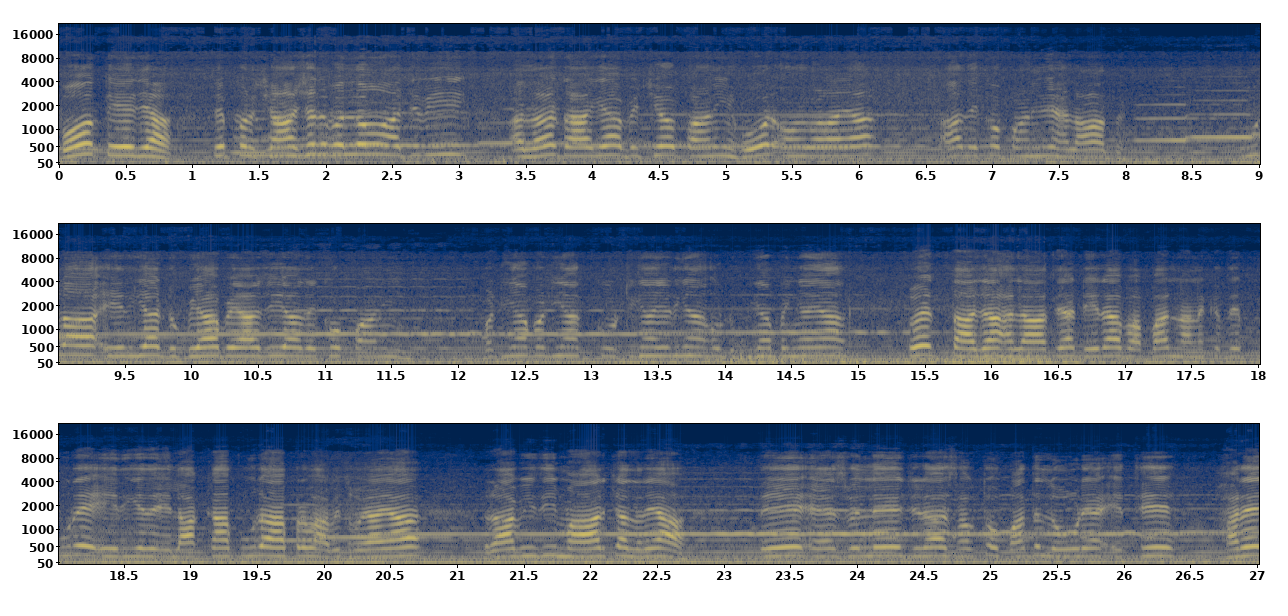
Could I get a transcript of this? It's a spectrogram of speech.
ਬਹੁਤ ਤੇਜ਼ ਆ ਤੇ ਪ੍ਰਸ਼ਾਸਨ ਵੱਲੋਂ ਅੱਜ ਵੀ ਅਲਰਟ ਆ ਗਿਆ ਪਿੱਛੇ ਪਾਣੀ ਹੋਰ ਆਉਣ ਵਾਲਾ ਆ। ਆ ਦੇਖੋ ਪਾਣੀ ਦੇ ਹਾਲਾਤ। ਪੂਰਾ ਏਰੀਆ ਡੁੱਬਿਆ ਪਿਆ ਜੀ ਆ ਦੇਖੋ ਪਾਣੀ। ਵੱਡੀਆਂ ਵੱਡੀਆਂ ਕੋਠੀਆਂ ਜਿਹੜੀਆਂ ਉਹ ਡੁੱਬੀਆਂ ਪਈਆਂ ਆ। ਸੋ ਇਹ ਤਾਜ਼ਾ ਹਾਲਾਤ ਆ। ਡੇਰਾ ਬਾਬਾ ਨਾਨਕ ਦੇ ਪੂਰੇ ਏਰੀਏ ਦੇ ਇਲਾਕਾ ਪੂਰਾ ਪ੍ਰਭਾਵਿਤ ਹੋਇਆ ਆ। ਰਾਵੀ ਦੀ ਮਾਰ ਚੱਲ ਰਿਹਾ। ਤੇ ਇਸ ਵੇਲੇ ਜਿਹੜਾ ਸਭ ਤੋਂ ਵੱਧ ਲੋੜ ਆ ਇੱਥੇ ਹਰੇ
